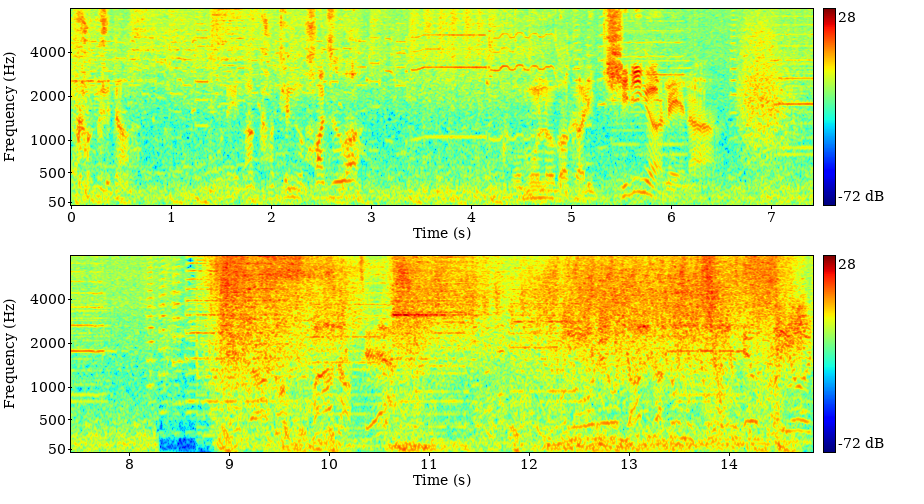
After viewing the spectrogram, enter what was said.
不覚だ。俺が勝てぬはずは小物ばかりキリがねえな。この俺を誰だと思ってやるよ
